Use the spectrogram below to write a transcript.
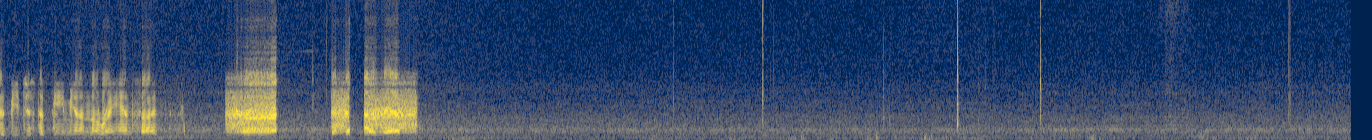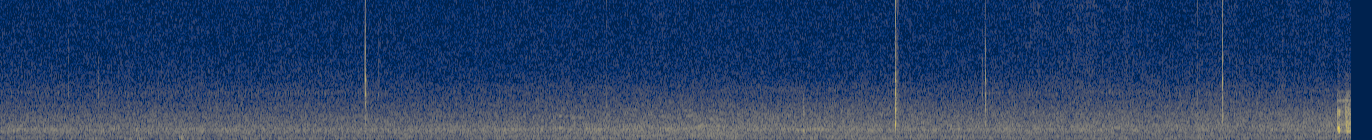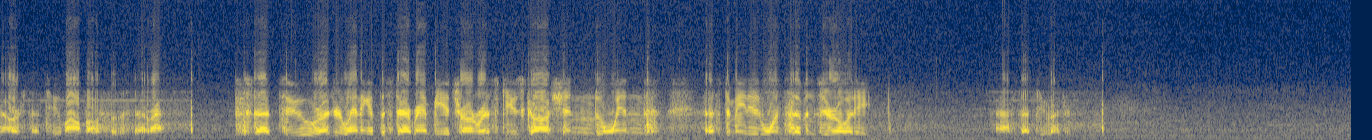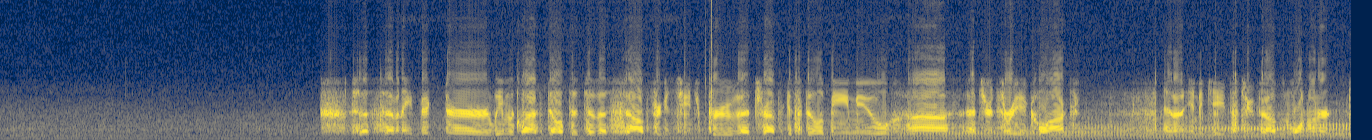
should be just a beamy on the right-hand side. Tower, set 2, mile north for the stat ramp. Stat 2, roger, landing at the stat ramp, Beatron use caution, the wind estimated 170 at 8. Uh, stat 2, roger. Set 78 Victor, Lima class Delta to the south, frequency change approved, that traffic is still a BMU. Uh, that's your 3 o'clock, and that indicates 2,100.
